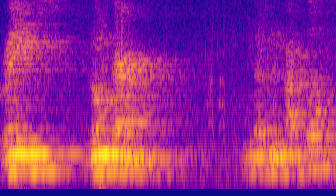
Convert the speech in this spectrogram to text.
raise long-term investment capital,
